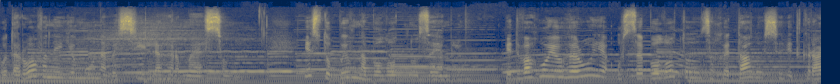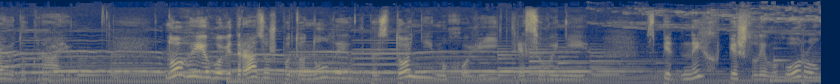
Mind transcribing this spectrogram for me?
подарований йому на весілля Гермесом, і ступив на болотну землю. Під вагою героя усе болото захиталося від краю до краю. Ноги його відразу ж потонули в бездонній моховій трясовині. З-під них пішли вгору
